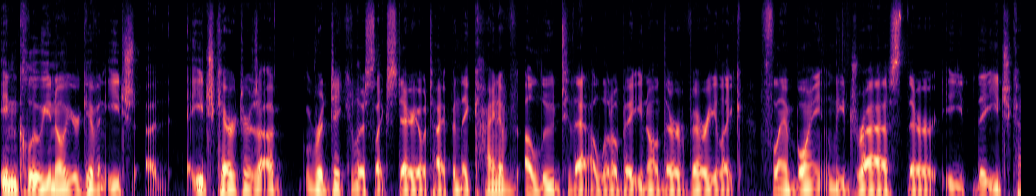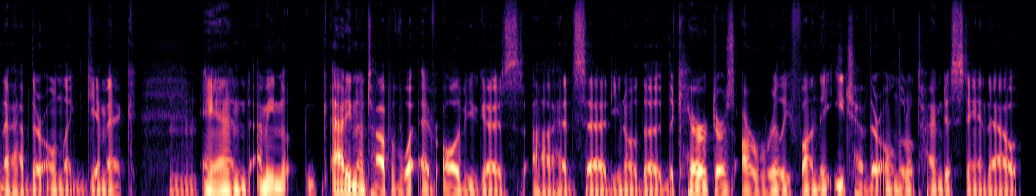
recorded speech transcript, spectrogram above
in Clue, you know, you're given each uh, each character's a ridiculous like stereotype, and they kind of allude to that a little bit. You know, they're very like flamboyantly dressed. They're they each kind of have their own like gimmick. And I mean, adding on top of what ev- all of you guys uh, had said, you know, the the characters are really fun. They each have their own little time to stand out.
